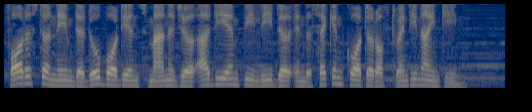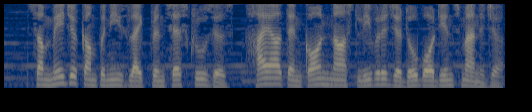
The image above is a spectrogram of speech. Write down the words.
Forrester named Adobe Audience Manager a DMP leader in the second quarter of 2019. Some major companies like Princess Cruises, Hyatt and Condé Nast leverage Adobe Audience Manager.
